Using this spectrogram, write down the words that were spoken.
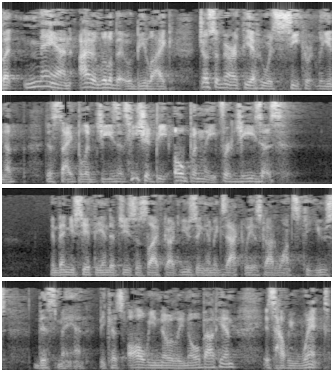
But man, I a little bit would be like Joseph Arimathea, who was secretly a disciple of Jesus. He should be openly for Jesus. And then you see at the end of Jesus' life, God using him exactly as God wants to use this man. Because all we really know about him is how he went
